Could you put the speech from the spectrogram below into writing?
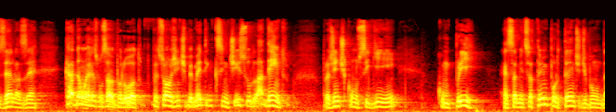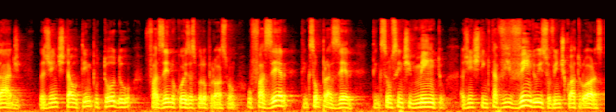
Zelazé. Cada um é responsável pelo outro. Pessoal, a gente bem tem que sentir isso lá dentro para a gente conseguir cumprir essa missão tão importante de bondade, da gente estar o tempo todo fazendo coisas pelo próximo. O fazer tem que ser um prazer, tem que ser um sentimento. A gente tem que estar vivendo isso 24 horas.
